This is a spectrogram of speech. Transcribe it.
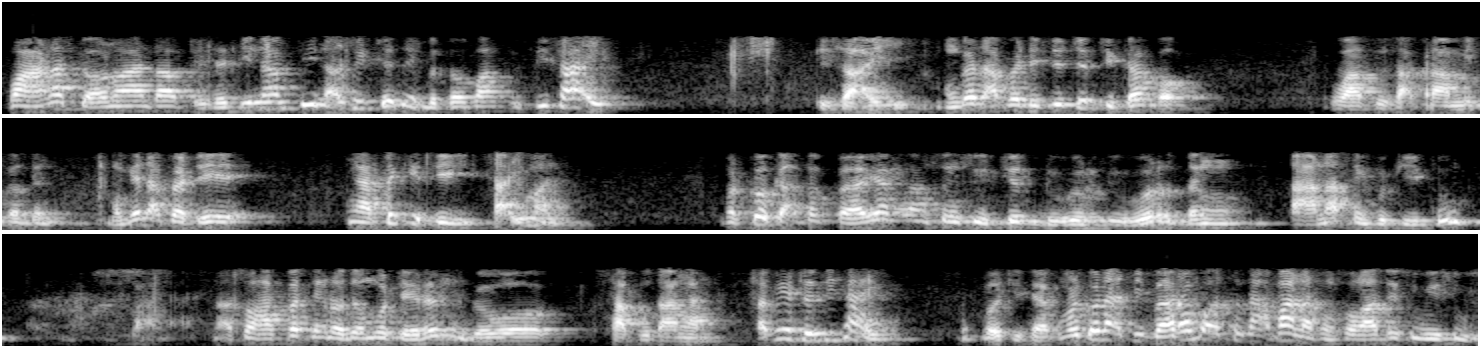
panas. Gak ono atap. Jadi Nabi nak sujud ya betul pasti disai. Disai. Mungkin apa di sujud tidak kok. Waktu sak keramik konten. Mungkin apa di ngadeg di saiman. Mergo gak kebayang langsung sujud dhuwur-dhuwur teng tanah yang begitu. Nah sahabat yang rada modern nggawa sapu tangan. Tapi udah disai. Kok tidak. Mergo nak barang kok tetap panas salate suwi-suwi.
